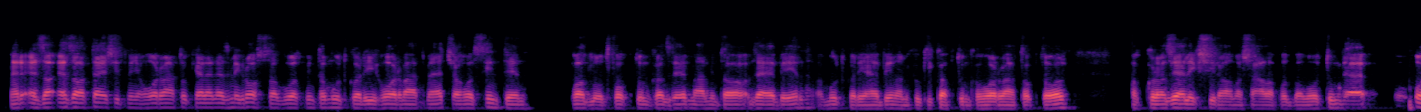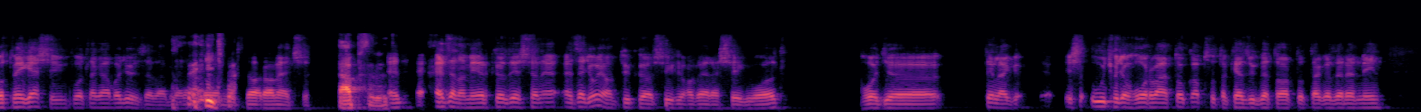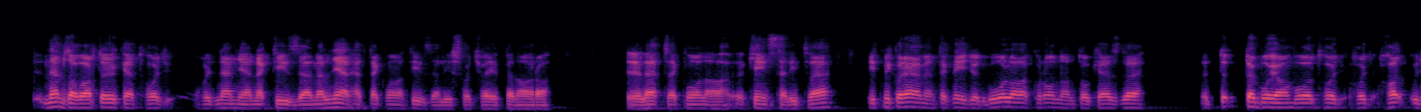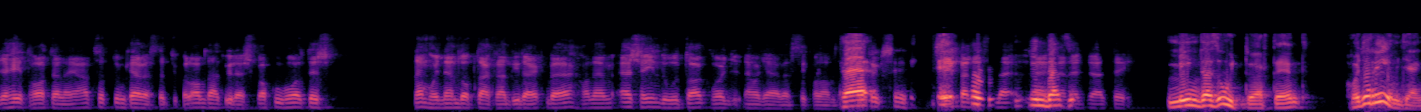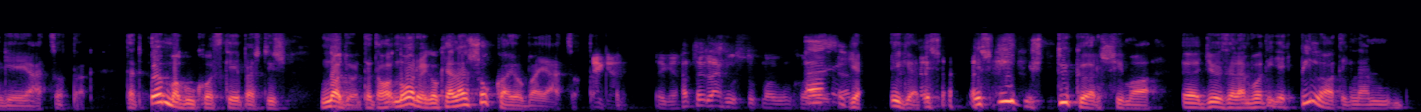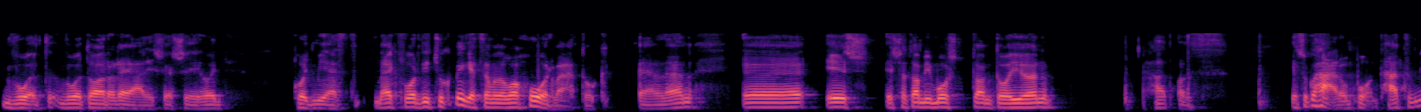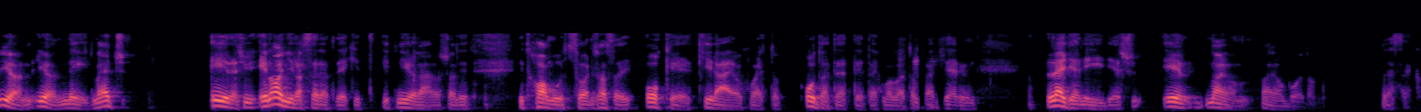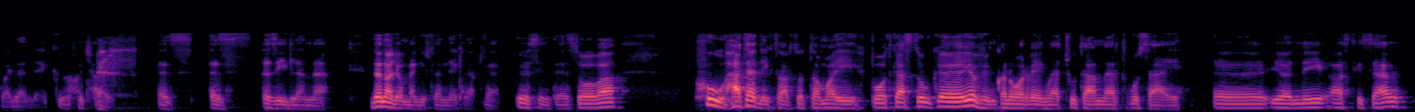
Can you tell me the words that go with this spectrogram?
mert ez a, ez a teljesítmény a horvátok ellen, ez még rosszabb volt, mint a múltkori horvát meccs, ahol szintén padlót fogtunk azért, már mint az EB-n, a múltkori EB-n, amikor kikaptunk a horvátoktól, akkor az elég síralmas állapotban voltunk, de ott még esélyünk volt legalább a győzelemre, nem arra a meccsre. Abszolút. E, ezen a mérkőzésen ez egy olyan a vereség volt, hogy tényleg, és úgy, hogy a horvátok abszolút a kezükbe tartották az eredményt, nem zavarta őket, hogy, hogy nem nyernek tízzel, mert nyerhettek volna tízzel is, hogyha éppen arra lettek volna kényszerítve. Itt mikor elmentek 4-5 góllal, akkor onnantól kezdve több olyan volt, hogy, hogy ha, ugye 7-6 ellen játszottunk, elvesztettük a labdát, üres kapu volt, és nem, hogy nem dobták rá direktbe, hanem el se indultak, hogy nehogy elveszik a labdát. De ők szépen ezt le, mindez, mindez úgy történt, hogy a rémgyengén játszottak. Tehát önmagukhoz képest is nagyon, tehát a norvégok ellen sokkal jobban játszottak. Igen, igen. Hát lehúztuk magunkhoz. E, igen, igen. És, és így is tükörsima győzelem volt, így egy pillanatig nem volt, volt arra reális esély, hogy, hogy mi ezt megfordítsuk. Még egyszer mondom, a horvátok ellen, és, és hát ami mostantól jön, hát az, és akkor három pont. Hát jön, jön négy meccs, édes, én annyira szeretnék itt, itt nyilvánosan, itt, itt hamut szórni, és azt mondani, hogy oké, okay, királyok vagytok, oda tettétek magatokat, gyerünk. legyen így, és én nagyon, nagyon boldog leszek, vagy lennék, hogyha ez, ez, ez így lenne. De nagyon meg is lennék lepve, őszintén szólva. Hú, hát eddig tartott a mai podcastunk. Jövünk a Norvég meccs után, mert muszáj jönni, azt hiszem.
